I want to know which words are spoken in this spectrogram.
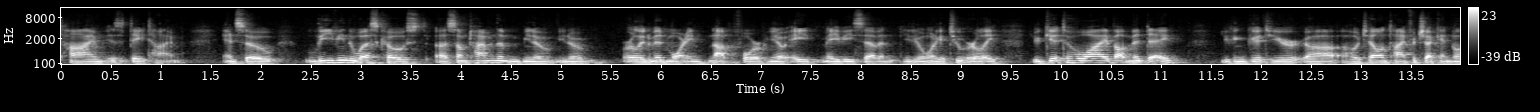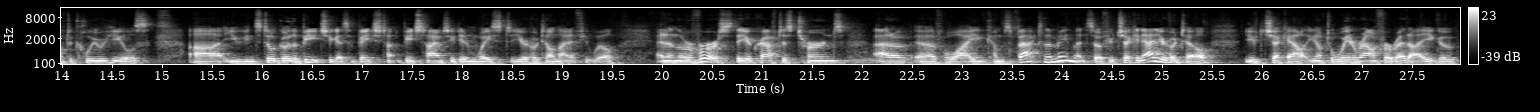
time is daytime. And so leaving the West Coast uh, sometime in the, you know, you know, early to mid morning, not before, you know, eight, maybe seven. You don't want to get too early. You get to Hawaii about midday. You can get to your uh, hotel in time for check-in. Don't have to cool your heels. Uh, you can still go to the beach. You get some beach, beach time, so you didn't waste your hotel night, if you will. And in the reverse, the aircraft just turns out of, out of, Hawaii and comes back to the mainland. So if you're checking out of your hotel, you check out. You don't have to wait around for a red eye. You go,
